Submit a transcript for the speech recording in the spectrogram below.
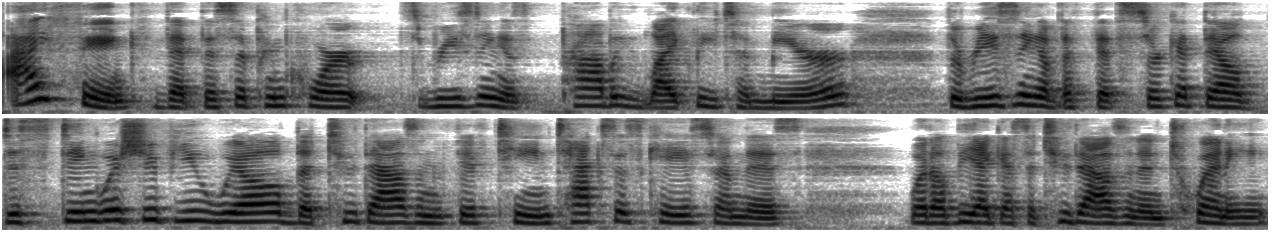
I think that the Supreme Court's reasoning is probably likely to mirror the reasoning of the Fifth Circuit. They'll distinguish, if you will, the 2015 Texas case from this, what'll be, I guess, a 2020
